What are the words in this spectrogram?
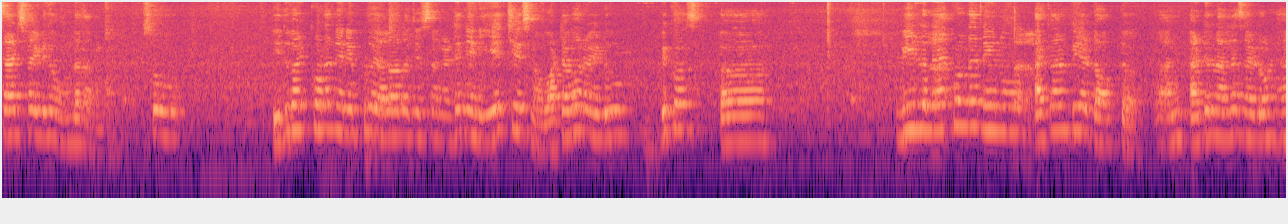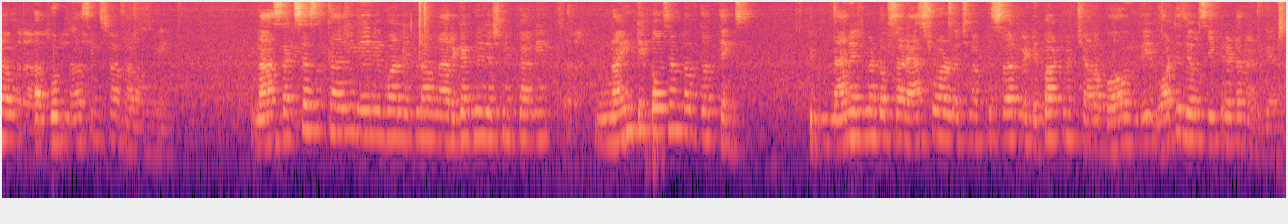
సాటిస్ఫైడ్గా ఉండదు అనమాట సో ఇదివరకు కూడా నేను ఎప్పుడు ఎలా ఆలోచిస్తానంటే నేను ఏది చేసిన వాట్ ఎవర్ ఐ డూ బికాస్ వీళ్ళు లేకుండా నేను I can't be a doctor until unless I don't have a good nursing staff around me నా సక్సెస్ కానీ నేను ఇవాళ ఇట్లా నా రికగ్నైజేషన్ కానీ ninety percent of the things management ఒకసారి ఆస్ట్రో వాళ్ళు వచ్చినప్పుడు సార్ మీ డిపార్ట్మెంట్ చాలా బాగుంది. వాట్ ఈస్ యువర్ సీక్రెట్ అని అడిగారు.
